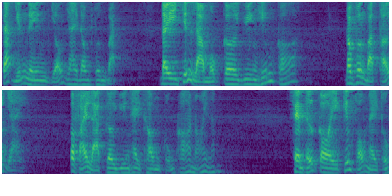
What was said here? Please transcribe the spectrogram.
các diễn Niên vỗ vai Đông Phương Bạch. Đây chính là một cơ duyên hiếm có. Đông Phương Bạch thở dài. Có phải là cơ duyên hay không cũng khó nói lắm. Xem thử coi kiếm phổ này thuộc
